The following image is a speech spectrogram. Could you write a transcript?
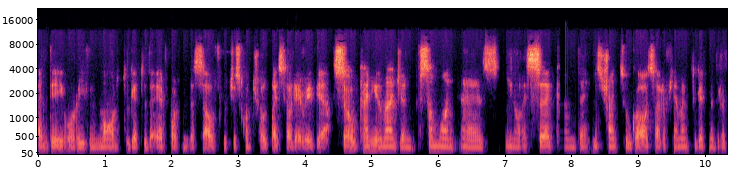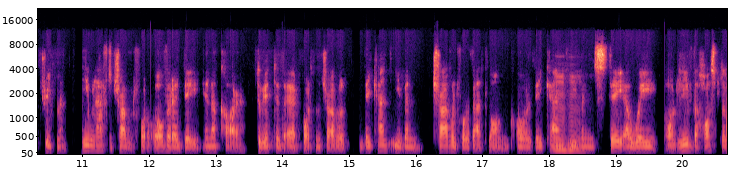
a day or even more to get to the airport in the south, which is controlled by Saudi Arabia. So can you imagine if someone is, you know, is sick and he's trying to go outside of Yemen to get medical treatment? He will have to travel for over a day in a car to get to the airport and travel. They can't even travel for that long, or they can't mm-hmm. even stay away or leave the hospital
